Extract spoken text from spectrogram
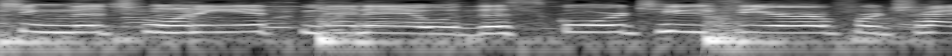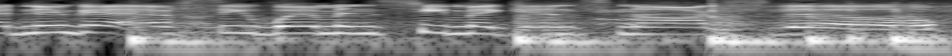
watching the 20th minute with the score 2-0 for Chattanooga FC women's team against Knoxville.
